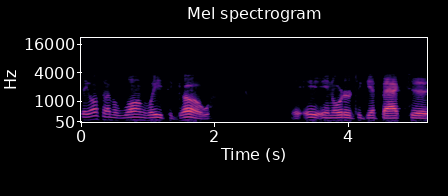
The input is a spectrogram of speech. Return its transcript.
they also have a long way to go in order to get back to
